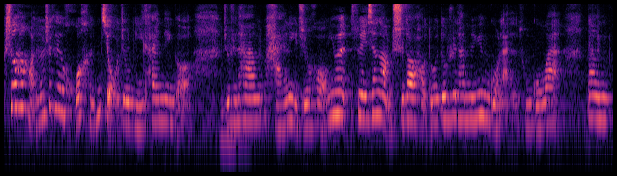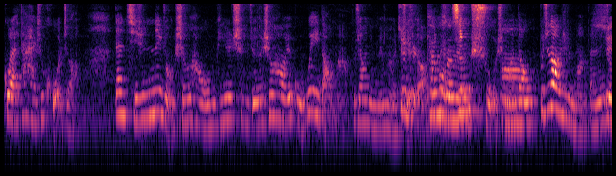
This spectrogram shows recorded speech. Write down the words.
生蚝好像是可以活很久，就离开那个就是它海里之后，因为所以香港吃到好多都是他们运过来的，从国外，但过来它还是活着。但其实那种生蚝，我们平时吃不觉得生蚝有一股味道嘛？不知道你们有没有就是觉得？他们说是有金属什么的，嗯我不知道是什么，反正就。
